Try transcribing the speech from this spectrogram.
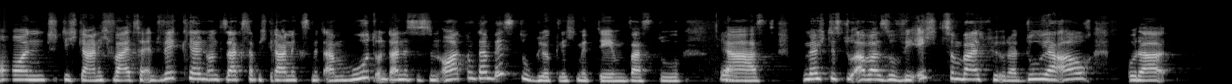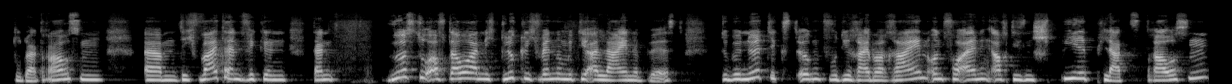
Und dich gar nicht weiterentwickeln und sagst, habe ich gar nichts mit am Hut und dann ist es in Ordnung, dann bist du glücklich mit dem, was du ja. da hast. Möchtest du aber so wie ich zum Beispiel oder du ja auch oder du da draußen ähm, dich weiterentwickeln, dann wirst du auf Dauer nicht glücklich, wenn du mit dir alleine bist. Du benötigst irgendwo die Reibereien und vor allen Dingen auch diesen Spielplatz draußen,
